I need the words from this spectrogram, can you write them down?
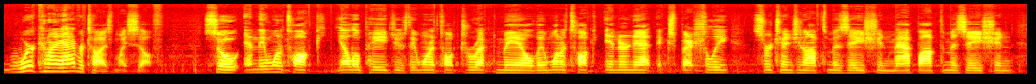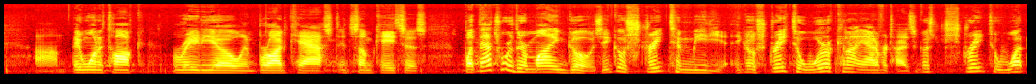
where can I advertise myself? So, and they want to talk yellow pages, they want to talk direct mail, they want to talk internet, especially search engine optimization, map optimization. Um, they want to talk radio and broadcast in some cases. But that's where their mind goes. It goes straight to media. It goes straight to where can I advertise? It goes straight to what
